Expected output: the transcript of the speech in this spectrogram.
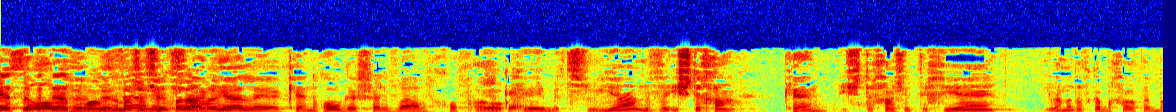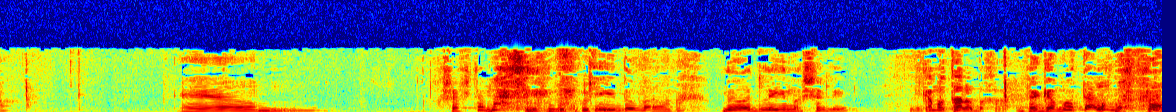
כסף ותיאטרון זה משהו שאפשר... אני יכול להגיע לרוגע, שלווה וחופש. אוקיי, מצוין. ואשתך? כן. אשתך שתחיה, למה דווקא בחרת בה? אני חושב שאתה מאשים את זה כי היא דומה מאוד לאימא שלי. וגם אותה לא בחר. וגם אותה לא בחר.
